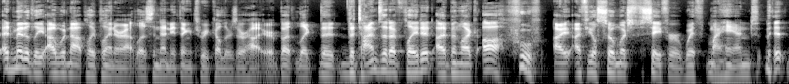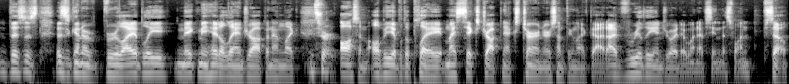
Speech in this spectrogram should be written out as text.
admittedly, I would not play Planar Atlas in anything three colors or higher. But like the the times that I've played it, I've been like, oh, whew, I, I feel so much safer with my hand. this is this is gonna reliably make me hit a land drop, and I'm like, sure. awesome. I'll be able to play my six drop next turn or something like that. I've really enjoyed it when I've seen this one. So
